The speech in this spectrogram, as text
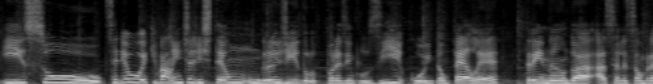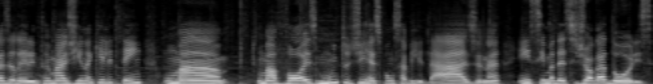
e isso seria o equivalente a gente ter um, um grande ídolo, por exemplo, Zico ou então Pelé, treinando a, a, seleção brasileira. Então imagina que ele tem uma uma voz muito de responsabilidade, né, em cima desses jogadores.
